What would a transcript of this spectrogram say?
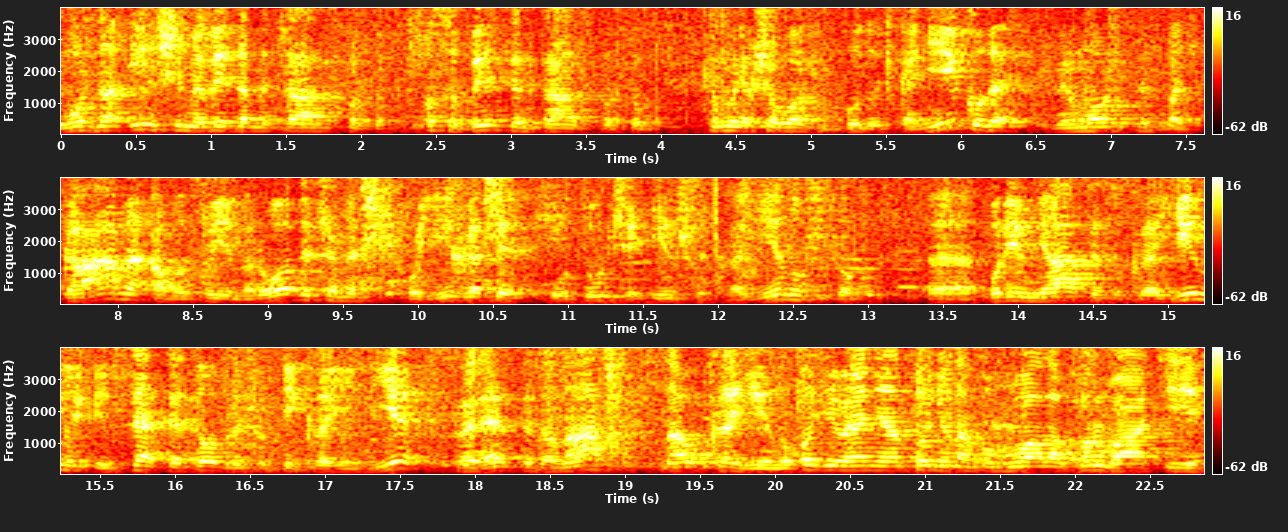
можна іншими видами транспорту, особистим транспортом. Тому, якщо у вас будуть канікули, ви можете з батьками або своїми родичами поїхати у ту чи іншу країну, щоб е, порівняти з Україною і все те добре, що в тій країні є, принести до нас на Україну. Ось Євгенія Антонівна побувала в Хорватії,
